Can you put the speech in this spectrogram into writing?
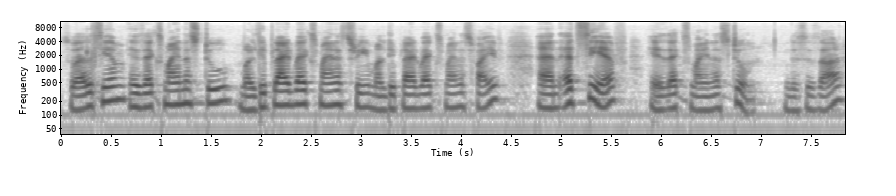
so LCM is x minus 2 multiplied by x minus 3 multiplied by x minus 5 and HCF is x minus 2 this is our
